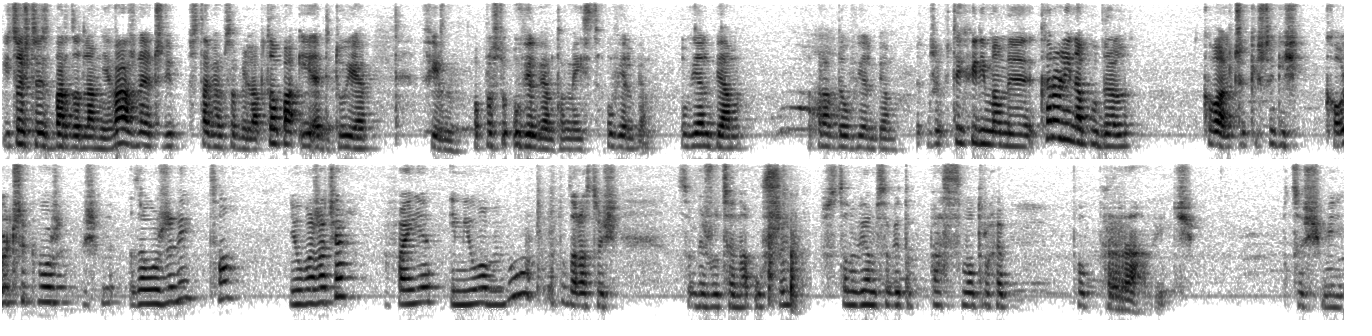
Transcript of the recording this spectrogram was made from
i coś, co jest bardzo dla mnie ważne, czyli stawiam sobie laptopa i edytuję film. Po prostu uwielbiam to miejsce, uwielbiam, uwielbiam, naprawdę uwielbiam. W tej chwili mamy Karolina Pudel, Kowalczyk, jeszcze jakiś kolczyk może byśmy założyli, co? Nie uważacie? Fajnie i miło by było? No to zaraz coś sobie rzucę na uszy. Postanowiłam sobie to pasmo trochę poprawić. Coś mi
